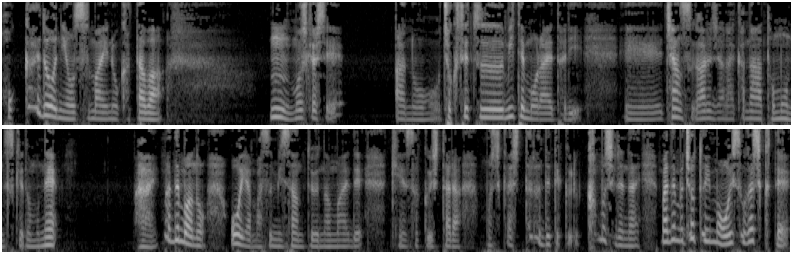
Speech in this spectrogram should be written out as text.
北海道にお住まいの方は、うん、もしかして、あの、直接見てもらえたり、えー、チャンスがあるんじゃないかなと思うんですけどもね。はい。まあでもあの、大谷ますみさんという名前で検索したら、もしかしたら出てくるかもしれない。まあでもちょっと今お忙しくて、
